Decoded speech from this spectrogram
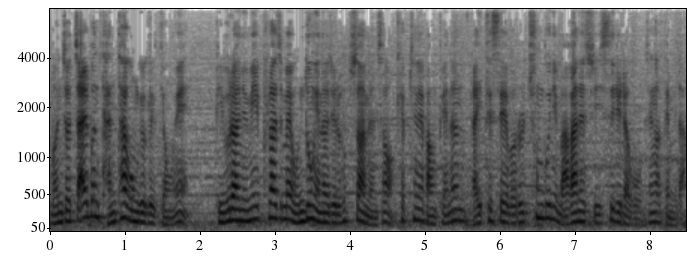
먼저 짧은 단타 공격일 경우에 비브라늄이 플라즈마의 운동 에너지를 흡수하면서 캡틴의 방패는 라이트 세이버를 충분히 막아낼 수 있으리라고 생각됩니다.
